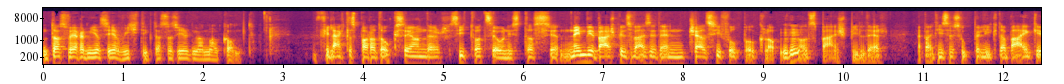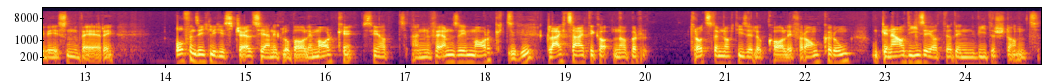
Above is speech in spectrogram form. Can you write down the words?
Und das wäre mir sehr wichtig, dass das irgendwann mal kommt. Vielleicht das Paradoxe an der Situation ist, dass nehmen wir beispielsweise den Chelsea Football Club mhm. als Beispiel, der bei dieser Super League dabei gewesen wäre. Offensichtlich ist Chelsea eine globale Marke. Sie hat einen Fernsehmarkt. Mhm. Gleichzeitig hatten aber trotzdem noch diese lokale Verankerung. Und genau diese hat ja den Widerstand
